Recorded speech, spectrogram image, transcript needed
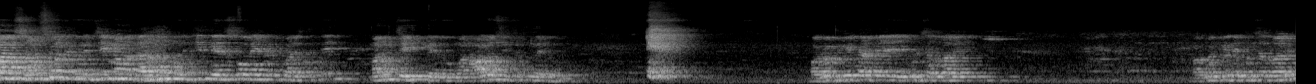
మన సంస్కృతి గురించి మన ధర్మం గురించి తెలుసుకోలేని పరిస్థితి మనం చేయట్లేదు మనం ఆలోచించట్లేదు. భగవద్గీత అంటే ఎప్పుడు చదవాలి? భగవద్గీత ఎప్పుడు చదవాలి?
